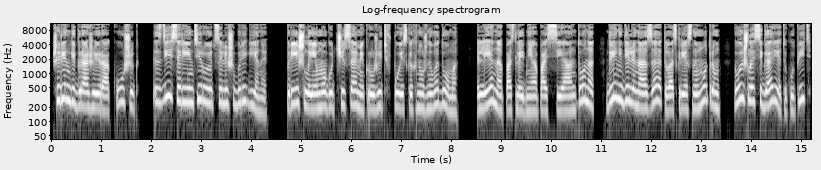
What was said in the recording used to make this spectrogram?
шеренги гаражей и ракушек, Здесь ориентируются лишь аборигены. Пришлые могут часами кружить в поисках нужного дома. Лена, последняя пассия Антона, две недели назад, воскресным утром, вышла сигареты купить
